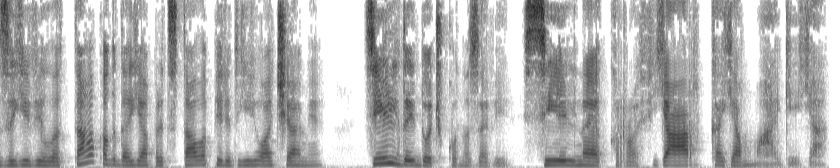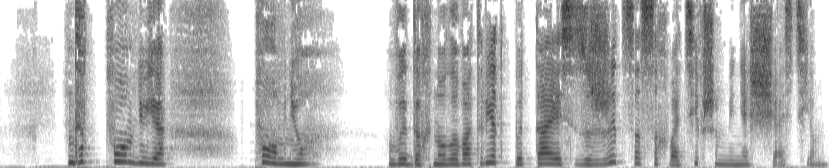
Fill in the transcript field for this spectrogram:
Заявила та, когда я предстала перед ее очами. Тильдой дочку назови. Сильная кровь, яркая магия. Да помню я, помню, выдохнула в ответ, пытаясь сжиться с охватившим меня счастьем.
